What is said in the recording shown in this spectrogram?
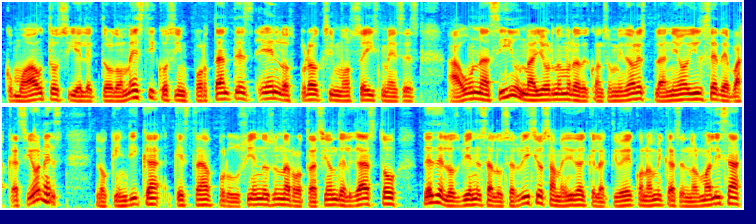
como autos y electrodomésticos importantes en los próximos seis meses. Aún así, un mayor número de consumidores planeó irse de vacaciones, lo que indica que está produciendo es una rotación del gasto desde los bienes a los servicios a medida que la actividad económica se normaliza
